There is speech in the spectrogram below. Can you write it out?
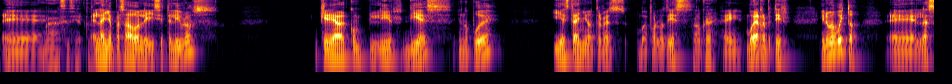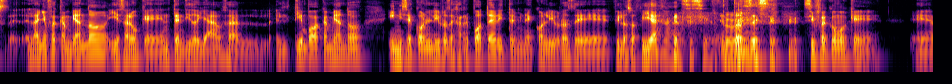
Eh, Ah, sí, cierto. el año pasado leí siete libros. Quería cumplir 10 y no pude. Y este año otra vez voy por los 10. Ok. Hey, voy a repetir. Y no me agüito. Eh, las- el año fue cambiando y es algo que he entendido ya. O sea, el, el tiempo va cambiando. Inicié con libros de Harry Potter y terminé con libros de filosofía. Ah, sí, es cierto. Entonces, sí fue como que eh,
